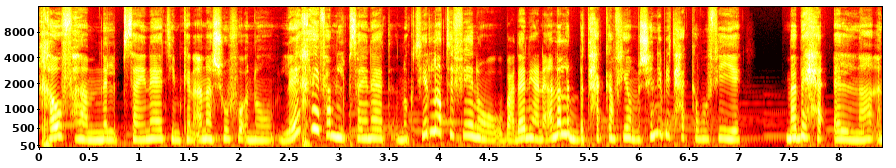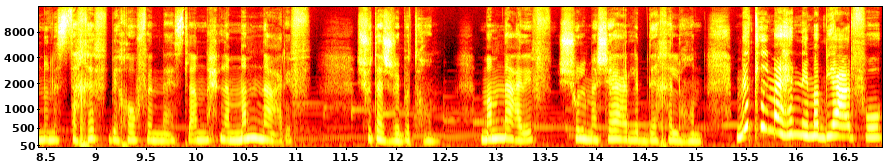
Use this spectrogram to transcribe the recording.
خوفها من البسينات يمكن أنا أشوفه إنه ليه خايفة من البسينات؟ إنه كتير لطيفين وبعدين يعني أنا اللي بتحكم فيهم مش هن بيتحكموا فيي. ما بحق لنا إنه نستخف بخوف الناس لأنه نحن ما بنعرف. شو تجربتهم؟ ما بنعرف شو المشاعر اللي بداخلهم. مثل ما هن ما بيعرفوا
